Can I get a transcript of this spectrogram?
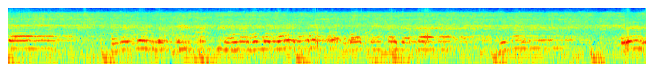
का संगठन लक्ष्मी शक्ति होने वालों को। बहुत धन्यवाद कहता जाता है जिन्होंने देश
